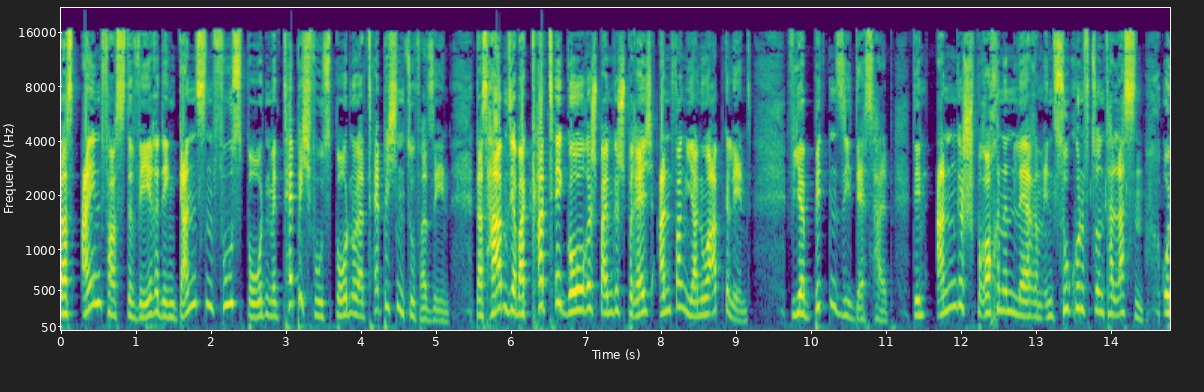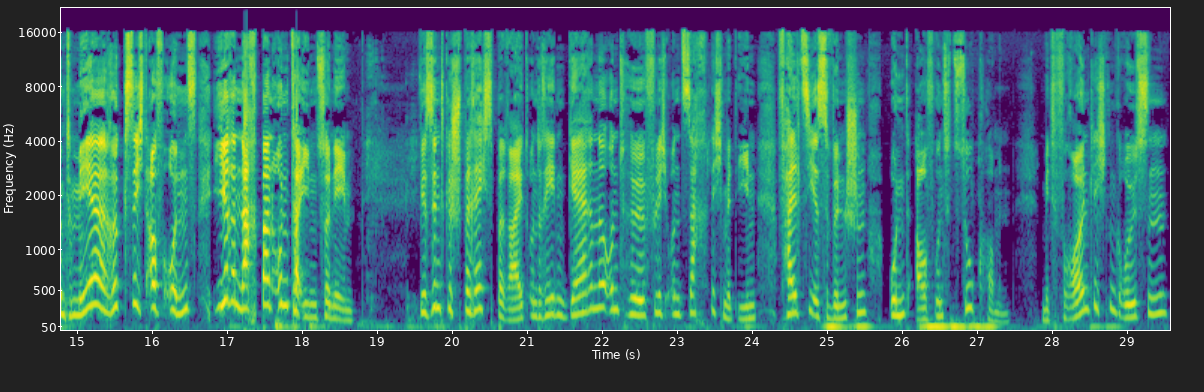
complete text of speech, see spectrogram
Das einfachste wäre, den ganzen Fußboden mit Teppichfußboden oder Teppichen zu versehen. Das haben sie aber kategorisch beim Gespräch Anfang Januar abgelehnt. Wir bitten Sie deshalb, den angesprochenen Lärm in Zukunft zu unterlassen und mehr Rücksicht auf uns, Ihre Nachbarn unter Ihnen zu nehmen. Wir sind gesprächsbereit und reden gerne und höflich und sachlich mit Ihnen, falls Sie es wünschen und auf uns zukommen. Mit freundlichen Grüßen.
